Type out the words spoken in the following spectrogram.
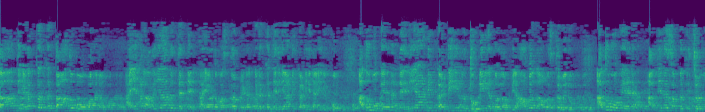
താന്ന് ഇടക്കൊക്കെ താന്നു പോവാനോ അയാൾ അറിയാതെ തന്നെ അയാളുടെ വസ്ത്രം ഇടക്കിടക്ക് നെരിയാണിക്കടിയിലായിരിക്കും അത് മുഖേന നെരിയാണിക്കടിയിൽ തുണി എന്നുള്ള വ്യാപകാവസ്ഥ വരും. അത് മുഖേന അതിനെ സംബന്ധിച്ചുള്ള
